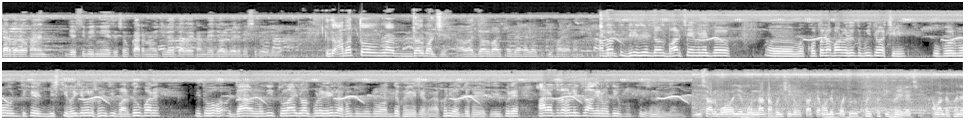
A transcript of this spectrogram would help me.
তারপরে ওখানে জেসিবি নিয়ে এসে সব কাটানো হয়েছিল তবে এখান থেকে জল বেরোতে শুরু হয়েছিল কিন্তু আবার তো জল বাড়ছে। আবার জল বাড়ছে দেখা যাক কি হয় এখন। আবার তো ধীরে ধীরে জল বাড়ছে এবারে তো কতটা বাড়বে সে তো বুঝতে পারছি না। উপর মো- দিকে বৃষ্টি হয়েছে বলে শুনছি বাড়তেও পারে। কিন্তু যা নদীর তোলায় জল পড়ে গেছিল এখন তো অর্ধেক হয়ে গেছে এখন এখনই অর্ধেক হয়ে গেছে। এরপরে আর এতটা হলেই তো আগের মতোই পজিশনে হয়ে যাবে। বিশাল বড় যে বন্যাটা হয়েছিল তাতে আমাদের প্রচুর ক্ষয়ক্ষতি হয়ে গেছে। আমাদের ওখানে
